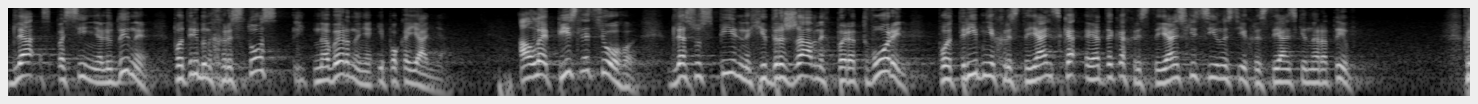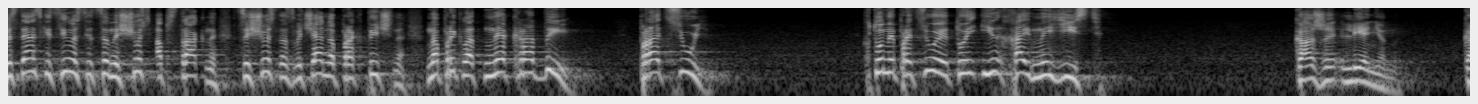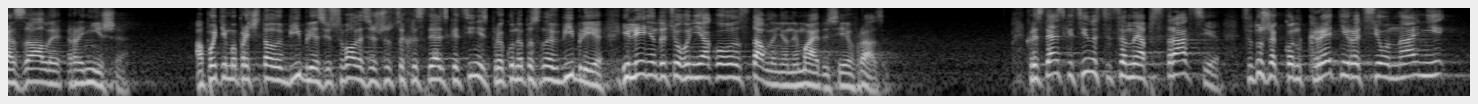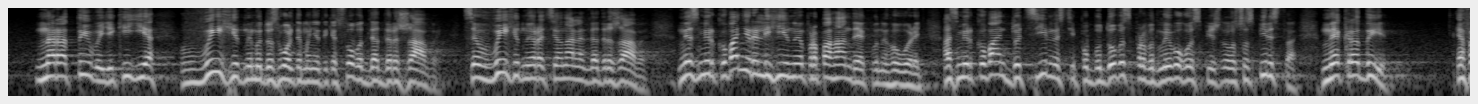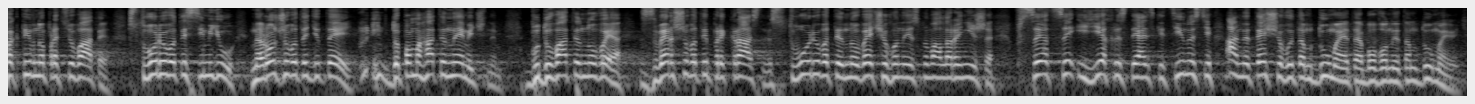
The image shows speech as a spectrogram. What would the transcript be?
Для спасіння людини потрібен Христос, навернення і покаяння. Але після цього для суспільних і державних перетворень потрібні християнська етика, християнські цінності і християнський наратив. Християнські цінності це не щось абстрактне, це щось надзвичайно практичне. Наприклад, не кради, працюй. Хто не працює, той і хай не їсть. Каже Ленін. Казали раніше. А потім ми прочитали в Біблії, з'ясувалося, що це християнська цінність, про яку написано в Біблії, і Ленін до цього ніякого ставлення не має до цієї фрази. Християнські цінності це не абстракції, це дуже конкретні раціональні наративи, які є вигідними, дозвольте мені таке слово, для держави. Це вигідно і раціонально для держави. Не з міркувань релігійної пропаганди, як вони говорять, а з міркувань доцільності побудови справедливого успішного суспільства. Не кради. Ефективно працювати, створювати сім'ю, народжувати дітей, допомагати немічним, будувати нове, звершувати прекрасне, створювати нове, чого не існувало раніше. Все це і є християнські цінності, а не те, що ви там думаєте або вони там думають.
